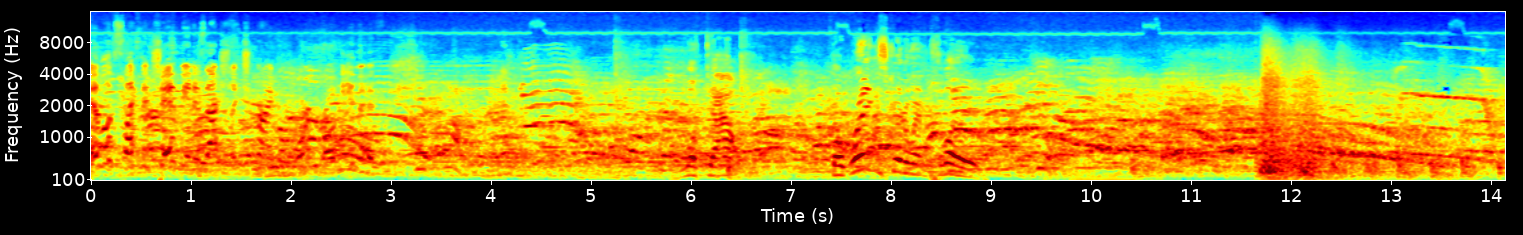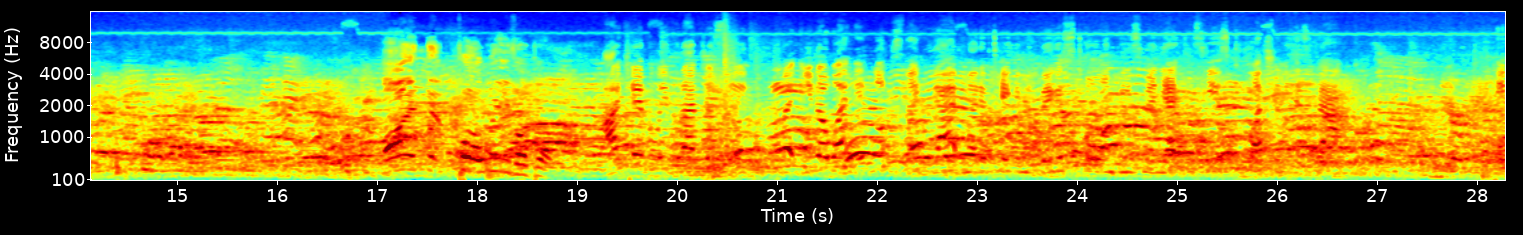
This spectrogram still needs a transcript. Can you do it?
It looks like the champion is actually trying to warn Brohemoth. Look out. The ring's going to implode. Unbelievable. I can't believe what I've just seen. But you know what? It looks like that might have taken the biggest toll on Beastman yet because he is clutching his back. He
